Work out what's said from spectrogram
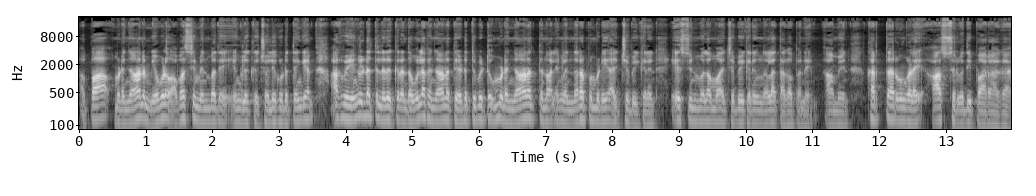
அப்பா உங்களுடைய ஞானம் எவ்வளவு அவசியம் என்பதை எங்களுக்கு சொல்லிக் கொடுத்தீங்க. ஆகவே எங்களிடத்தில் இருக்கிற அந்த உலக ஞானத்தை எடுத்துவிட்டு உம்முடைய ஞானத்தினால் எங்களை நிரப்பும்படியாக ஜெபிக்கிறேன். இயேசுவின் மூலமாக ஜெபிக்கிறேன். நல்ல தகப்பனே. ஆமேன். கர்த்தர் உங்களை ஆசிர்வதிப்பாராக.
